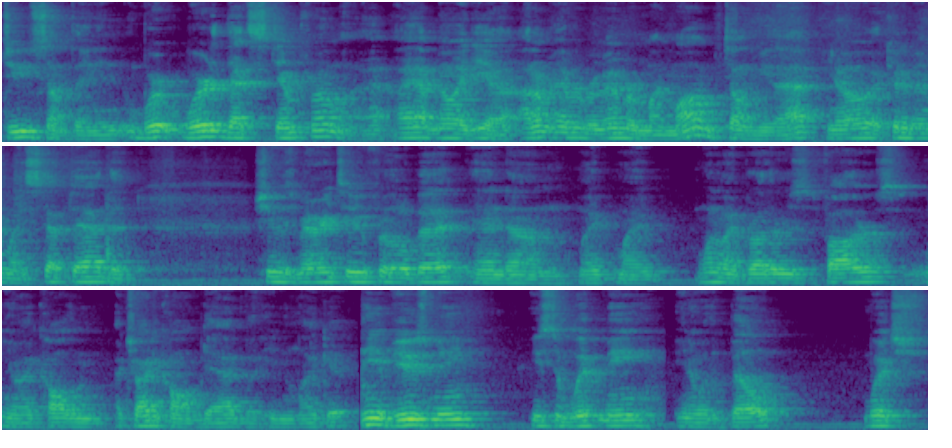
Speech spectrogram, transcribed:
do something. And where, where did that stem from? I, I have no idea. I don't ever remember my mom telling me that. You know, it could have been my stepdad that she was married to for a little bit. And um, my, my one of my brother's fathers, you know, I called him, I tried to call him dad, but he didn't like it. He abused me. He used to whip me, you know, with a belt, which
